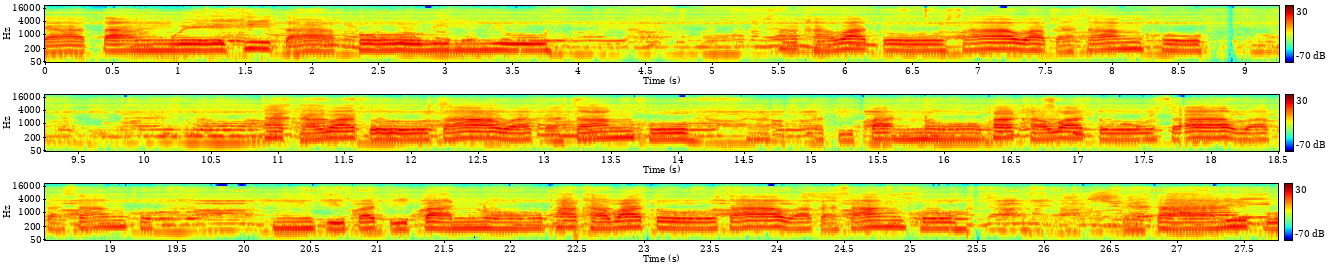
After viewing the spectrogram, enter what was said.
จาตังเวทิตาโพวินยูสาขาวะโตสาวกสังโฆ สาขาวะโตสาวกสังโฆปฏิปันโนภะคะวะโตสาวกสังโฆมีจิปฏิปันโนภาคะวะโตสาวกสังโฆเปตานิปุ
